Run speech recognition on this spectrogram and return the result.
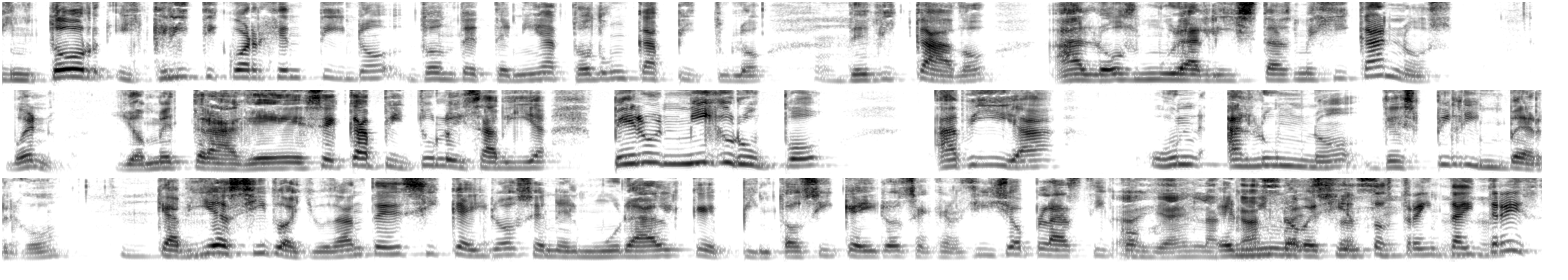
pintor y crítico argentino donde tenía todo un capítulo dedicado a los muralistas mexicanos. Bueno, yo me tragué ese capítulo y sabía, pero en mi grupo había un alumno de Spilimbergo que había sido ayudante de Siqueiros en el mural que pintó Siqueiros, ejercicio plástico, en, 1933.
